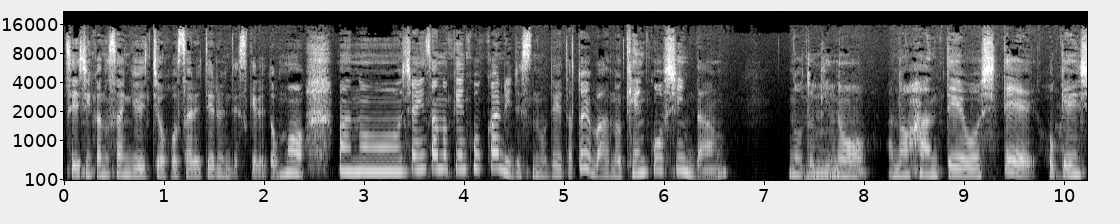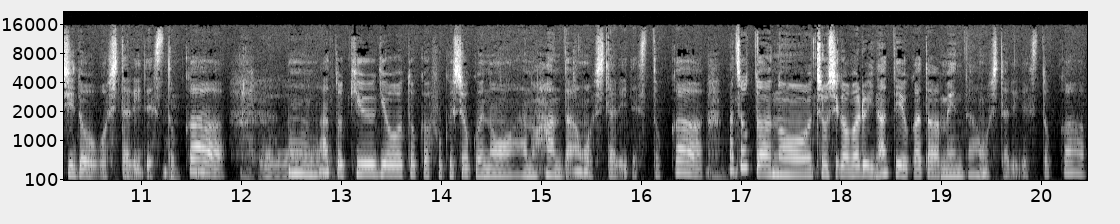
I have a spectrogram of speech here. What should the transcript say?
精神科の産業医重宝されてるんですけれども、あの社員さんの健康管理ですので例えばあの健康診断の時の、うん、あの判定をして保健指導をしたりですとか、うん、うん、あと休業とか復職のあの判断をしたりですとか、まあ、ちょっとあの調子が悪いなっていう方は面談をしたりですとか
